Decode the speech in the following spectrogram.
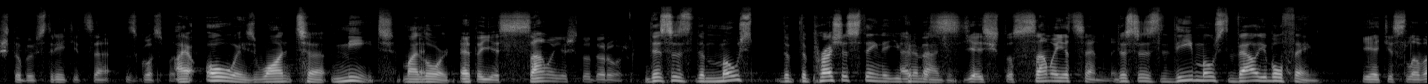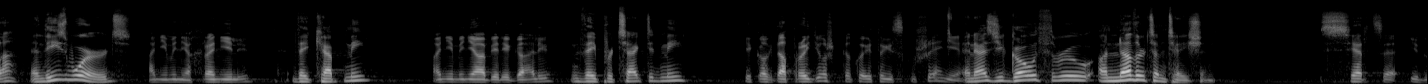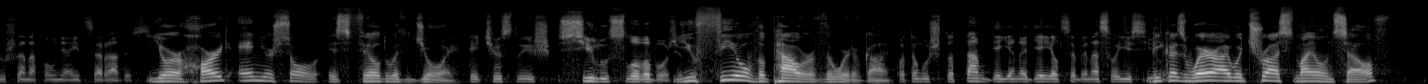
чтобы встретиться с Господом. I always want to meet my Lord. Это есть самое, что дороже. This is the most, the, the precious thing that you can Это imagine. есть, что самое ценное. This is the most valuable thing. И эти слова, And these words, они меня хранили, they kept me, они меня оберегали. they protected me. И когда пройдешь какое-то искушение, And as you go through another temptation, сердце и душа наполняется радостью. your heart and your soul is filled with joy. Ты чувствуешь силу Слова Божьего. You feel the power of the Word of God. Потому что там, где я надеялся бы на свои силы, Because where I would trust my own self,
